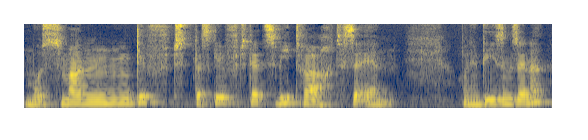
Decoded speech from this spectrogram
muss man Gift, das Gift der Zwietracht säen. Und in diesem Sinne,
